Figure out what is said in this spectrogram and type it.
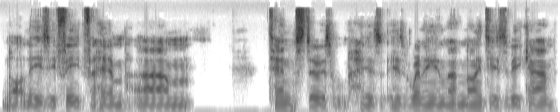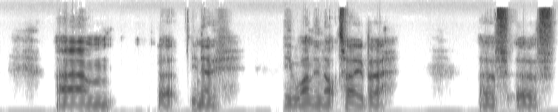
not an easy feat for him. Um, tends to his his his winning in the 90s if he can. Um, but you know, he won in October of of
